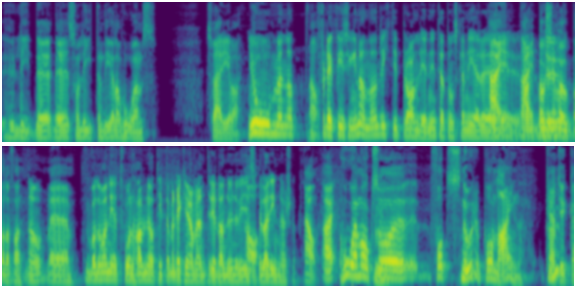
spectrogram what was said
hur li- det, det är så liten del av H&M's Sverige va? Jo, Eh, men att, ja. för det finns ju ingen annan riktigt bra anledning till att de ska ner. eh, nej, nej, all- börsen nu- var upp i alla fall. Ja, Eh, vad de var ner 2,5 när jag tittar, men det kan jag ha vänt redan nu när vi Ja. spelar in här. Så. Ja, nej, H&M har också Mm. eh, fått snurr på online kan jag tycka.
